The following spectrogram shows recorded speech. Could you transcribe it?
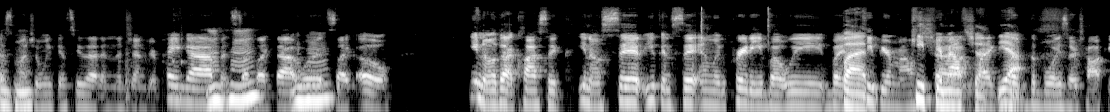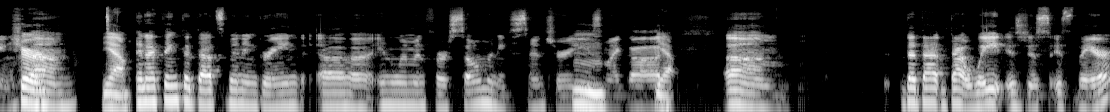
as Mhm. much and we can see that in the gender pay gap and Mhm. stuff like that where Mhm. it's like oh you know that classic you know sit you can sit and look pretty but we but, But keep your mouth keep shut, your mouth shut, like yeah. the, the boys are talking Sure. um yeah and I think that that's been ingrained uh, in women for so many centuries. Mm. My God, Yeah. Um, that that that weight is just it's there.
